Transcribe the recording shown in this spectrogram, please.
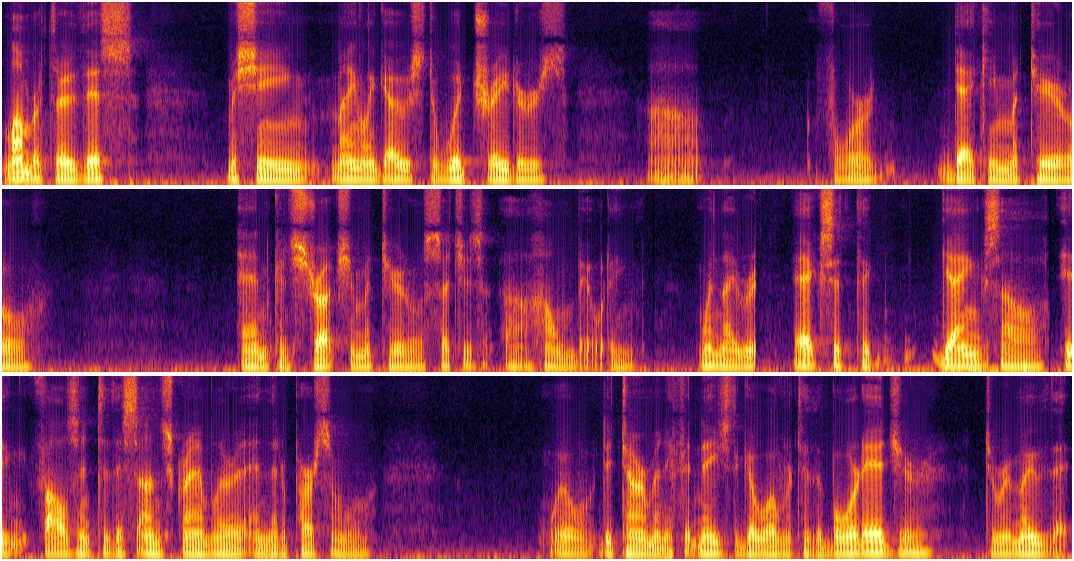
Lumber through this machine mainly goes to wood treaters uh, for decking material and construction materials such as uh, home building. When they re- exit the gang saw, it falls into this unscrambler, and then a person will will determine if it needs to go over to the board edger to remove that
